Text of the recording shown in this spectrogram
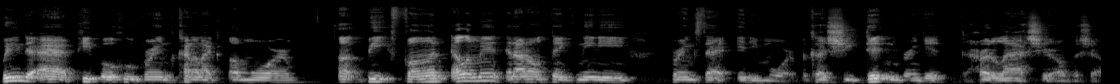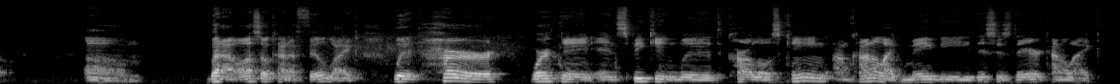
we need to add people who bring kind of like a more upbeat, fun element, and I don't think Nene brings that anymore because she didn't bring it her last year on the show. Um, but I also kind of feel like with her working and speaking with Carlos King, I'm kind of like maybe this is their kind of like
